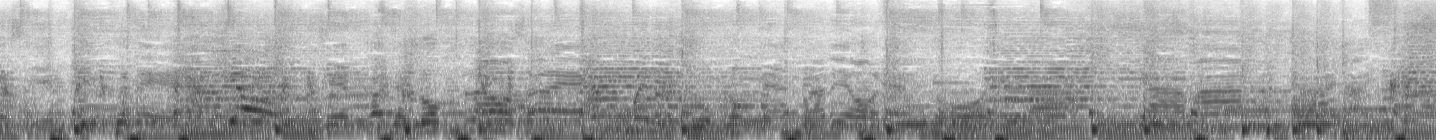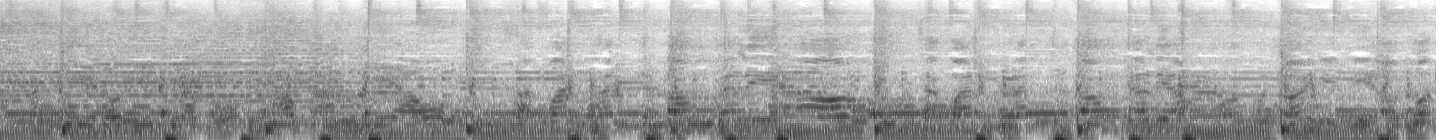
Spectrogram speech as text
เราจะลุมเราแสดงไม่ได้ถูกลงแดงแล้วเดียวแดงโดนลาอย่ามากันชายใหญ่ทั้งที่เราอินเดียผมเอากันเดียว สักวันท่านจะต้องเฉลียวสักวันท่านจะต้องเฉลียวขอคนน้อยนิดเดียวทด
